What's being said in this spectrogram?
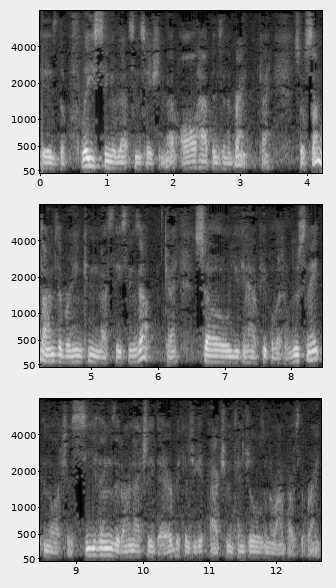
is the placing of that sensation. That all happens in the brain. Okay, so sometimes the brain can mess these things up. Okay, so you can have people that hallucinate and they'll actually see things that aren't actually there because you get action potentials in the wrong parts of the brain.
